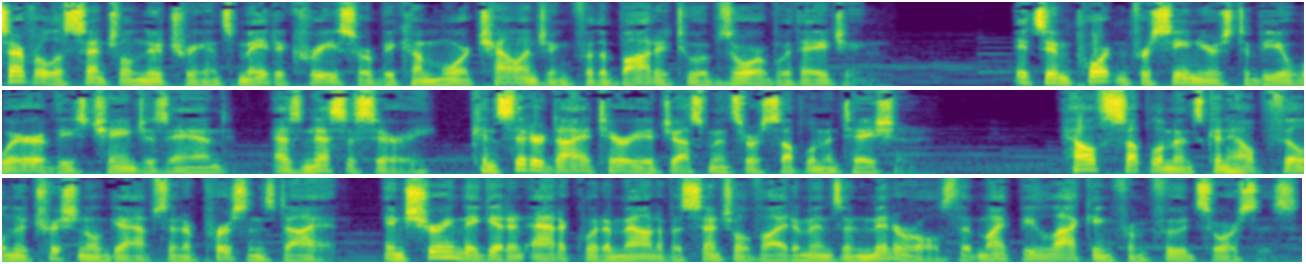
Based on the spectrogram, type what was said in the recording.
several essential nutrients may decrease or become more challenging for the body to absorb with aging. It's important for seniors to be aware of these changes and, as necessary, consider dietary adjustments or supplementation. Health supplements can help fill nutritional gaps in a person's diet, ensuring they get an adequate amount of essential vitamins and minerals that might be lacking from food sources.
